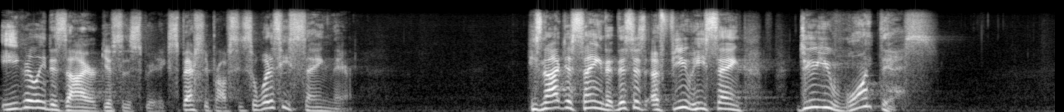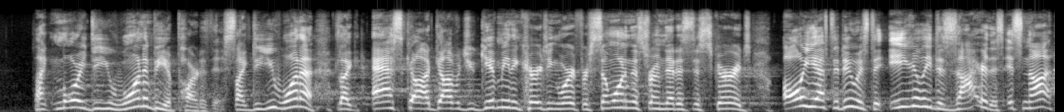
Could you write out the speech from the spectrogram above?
eagerly desire gifts of the Spirit, especially prophecy. So, what is he saying there? He's not just saying that this is a few, he's saying, Do you want this? Like, Maury, do you want to be a part of this? Like, do you want to like ask God, God, would you give me an encouraging word for someone in this room that is discouraged? All you have to do is to eagerly desire this. It's not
